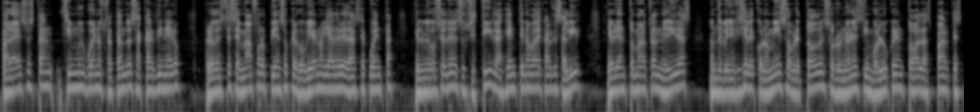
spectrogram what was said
para eso están sí muy buenos tratando de sacar dinero, pero de este semáforo pienso que el gobierno ya debe darse cuenta que los negocios deben subsistir, la gente no va a dejar de salir y deberían tomar otras medidas donde beneficie la economía y sobre todo en sus reuniones se involucren todas las partes,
